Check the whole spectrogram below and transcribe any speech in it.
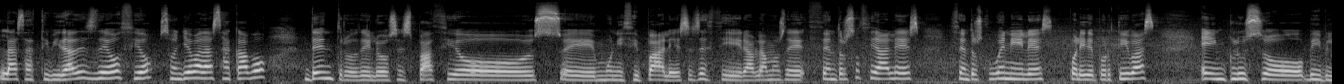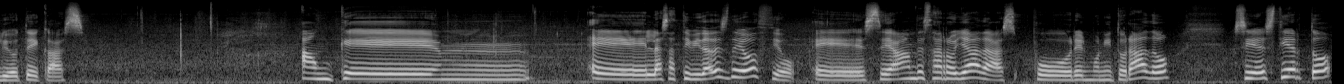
las actividades de ocio son llevadas a cabo dentro de los espacios eh, municipales, es decir, hablamos de centros sociales, centros juveniles, polideportivas e incluso bibliotecas. Aunque mm, eh, las actividades de ocio eh, sean desarrolladas por el monitorado, sí es cierto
